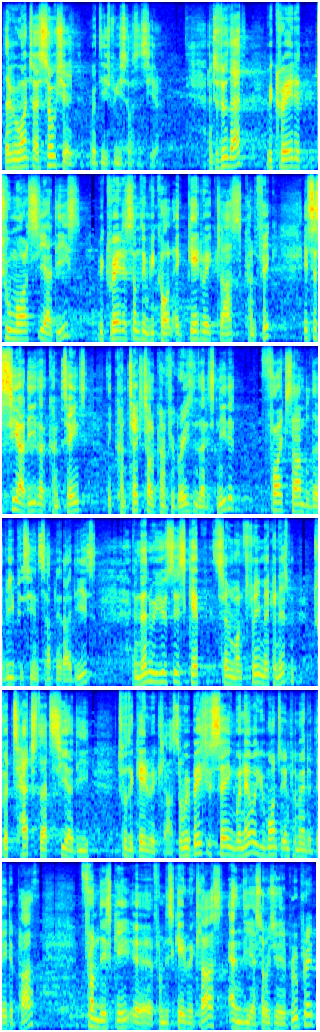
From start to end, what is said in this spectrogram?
that we want to associate with these resources here. And to do that, we created two more CRDs we created something we call a gateway class config. It's a CRD that contains the contextual configuration that is needed, for example, the VPC and subnet IDs. And then we use this GEP 713 mechanism to attach that CRD to the gateway class. So we're basically saying whenever you want to implement a data path from this, uh, from this gateway class and the associated blueprint,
